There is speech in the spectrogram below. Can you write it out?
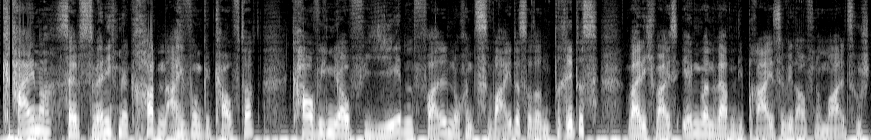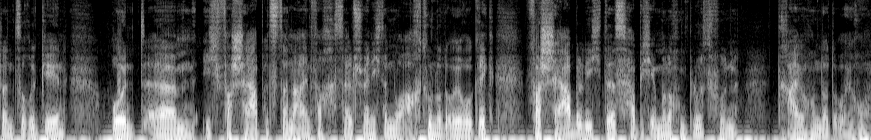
keiner, selbst wenn ich mir gerade ein iPhone gekauft habe, kaufe ich mir auf jeden Fall noch ein zweites oder ein drittes, weil ich weiß, irgendwann werden die Preise wieder auf Normalzustand zurückgehen und ähm, ich verscherbel es dann einfach, selbst wenn ich dann nur 800 Euro kriege, verscherbel ich das, habe ich immer noch einen Plus von 300 Euro.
